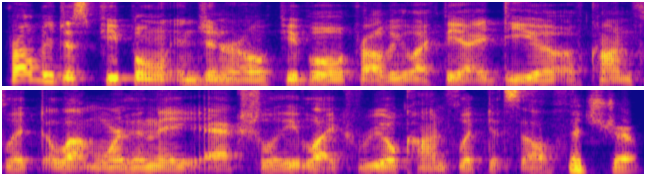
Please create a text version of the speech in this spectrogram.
probably just people in general. People probably like the idea of conflict a lot more than they actually like real conflict itself. That's true.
